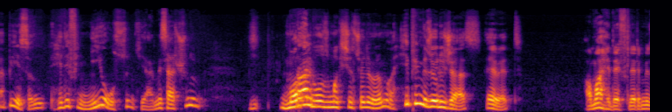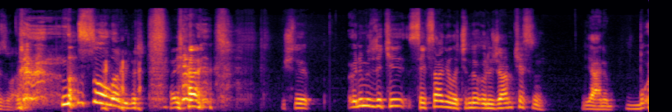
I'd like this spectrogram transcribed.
Ya bir insanın hedefi niye olsun ki? Yani mesela şunu moral bozmak için söylemiyorum ama hepimiz öleceğiz. Evet. Ama hedeflerimiz var. Nasıl olabilir? yani işte önümüzdeki 80 yıl içinde öleceğim kesin. Yani bu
